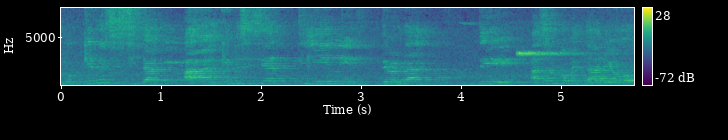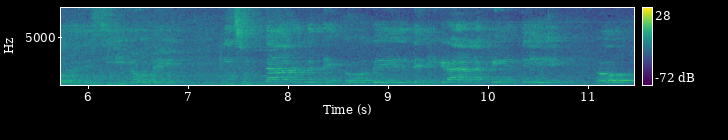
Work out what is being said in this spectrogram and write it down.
digo, ¿qué necesidad hay? ¿Qué necesidad tienes de verdad de hacer un comentario o de decir o de insultar o de, o de denigrar a la gente? O,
